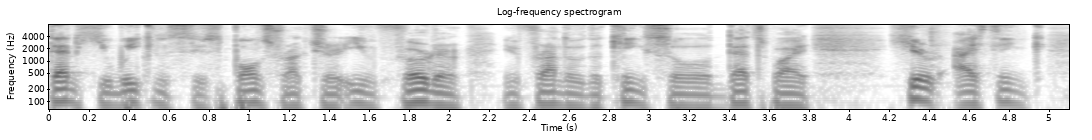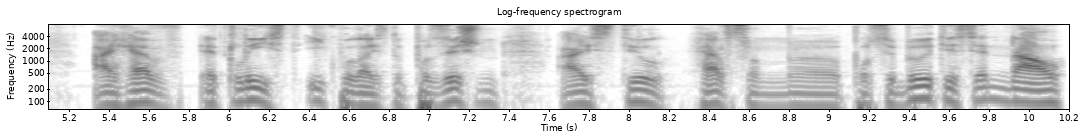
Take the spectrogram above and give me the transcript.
then he weakens his pawn structure even further in front of the king. So that's why here i think I have at least equalized the position. I still have some uh, possibilities and now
